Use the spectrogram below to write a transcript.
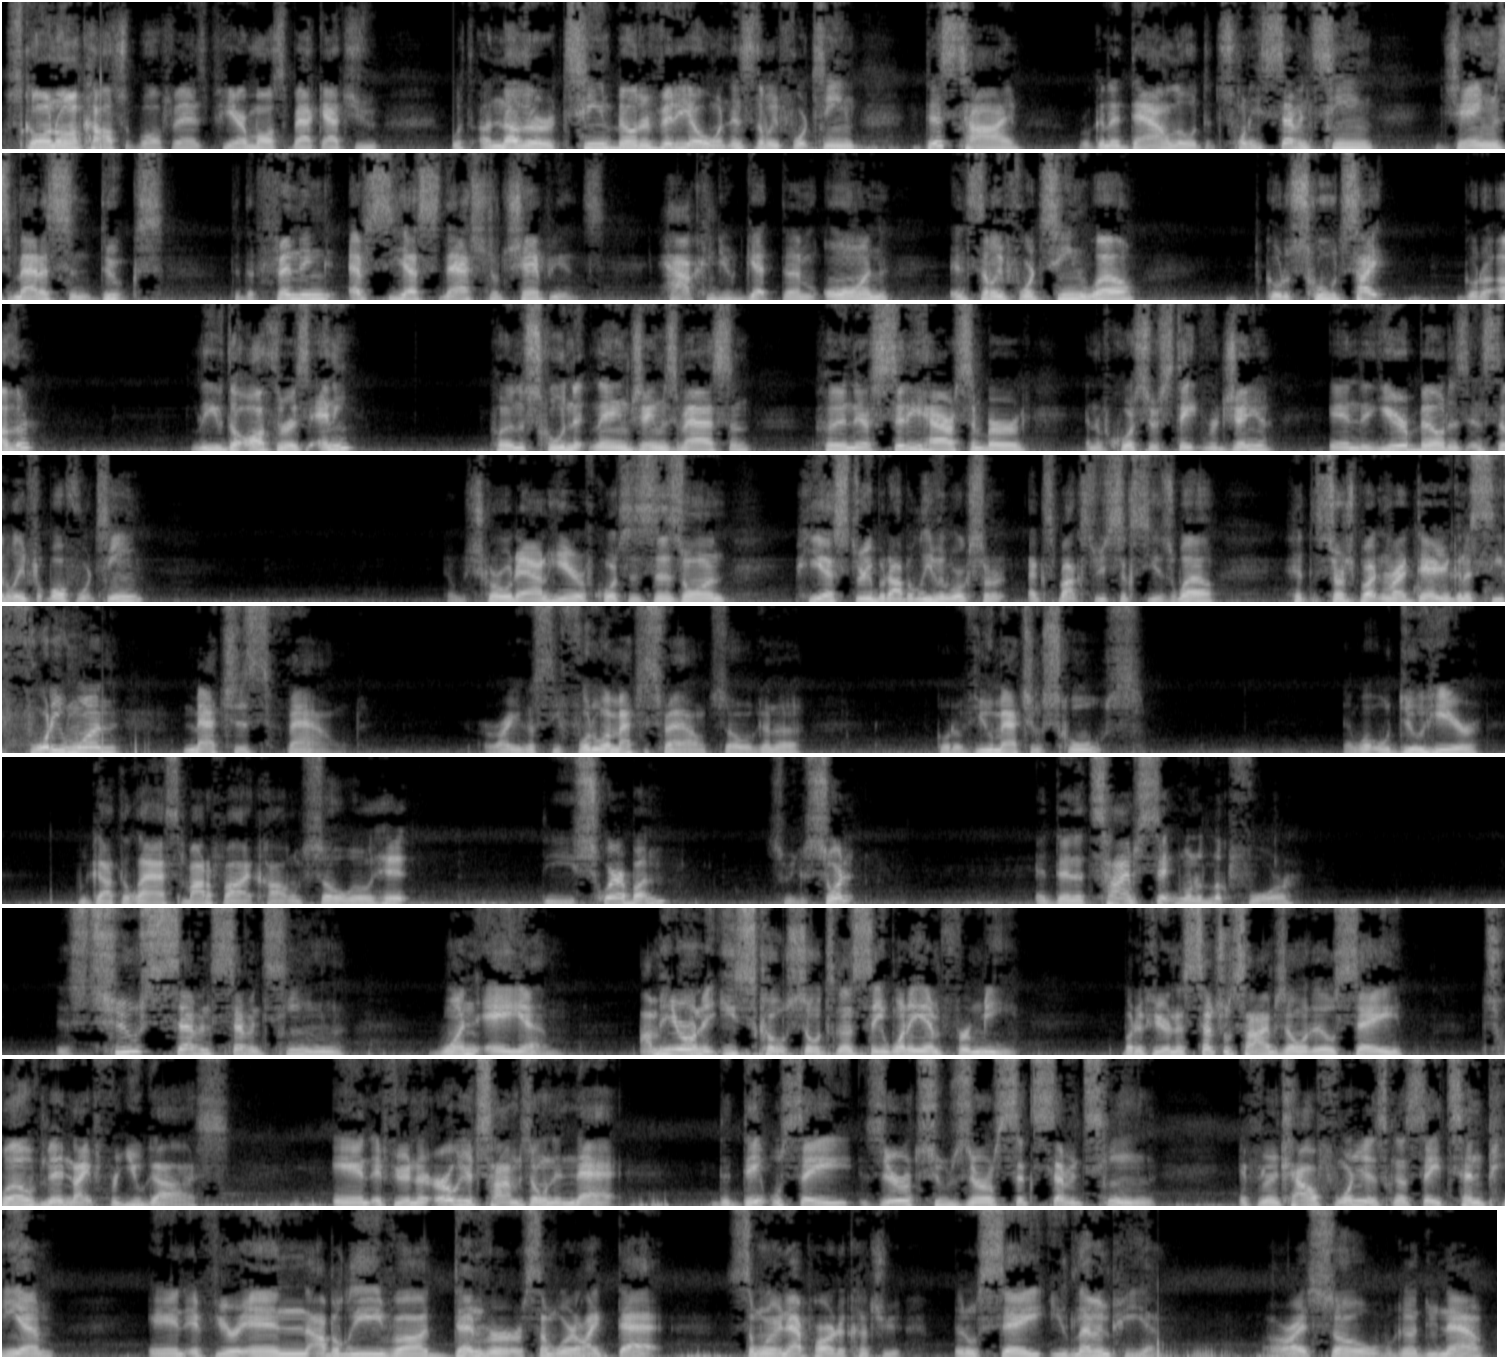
What's going on, college football fans? Pierre Moss back at you with another team builder video on NCAA 14. This time, we're going to download the 2017 James Madison Dukes, the defending FCS national champions. How can you get them on NCAA 14? Well, go to school site, go to other, leave the author as any, put in the school nickname James Madison, put in their city, Harrisonburg, and of course their state, Virginia. And the year build is NCAA Football 14. And we scroll down here. Of course, this is on PS3, but I believe it works for Xbox 360 as well. Hit the search button right there. You're going to see 41 matches found. All right, you're going to see 41 matches found. So we're going to go to view matching schools. And what we'll do here, we got the last modified column. So we'll hit the square button so we can sort it. And then the timestamp we want to look for is 2 7 17 1 a.m. I'm here on the East Coast, so it's going to say 1 a.m. for me. But if you're in the Central Time Zone, it'll say 12 midnight for you guys. And if you're in the earlier time zone than that, the date will say 020617. If you're in California, it's going to say 10 p.m. And if you're in, I believe, uh, Denver or somewhere like that, somewhere in that part of the country, it'll say 11 p.m. All right, so we're going to do now,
